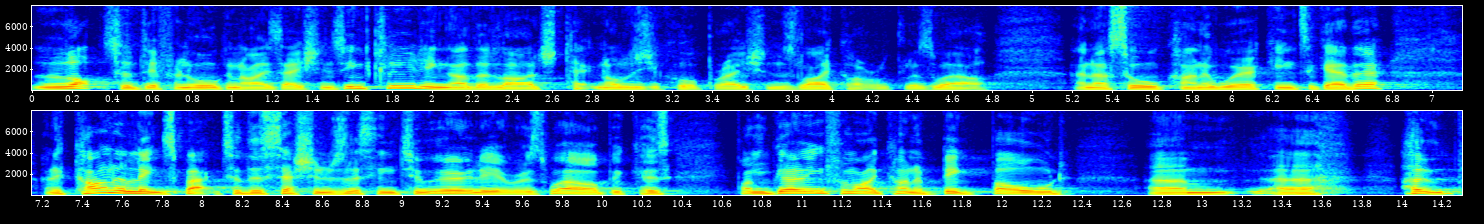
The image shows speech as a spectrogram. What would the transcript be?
lots of different organizations, including other large technology corporations like Oracle as well, and us all kind of working together. And it kind of links back to the session I was listening to earlier as well, because if I'm going for my kind of big, bold um, uh, hope,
